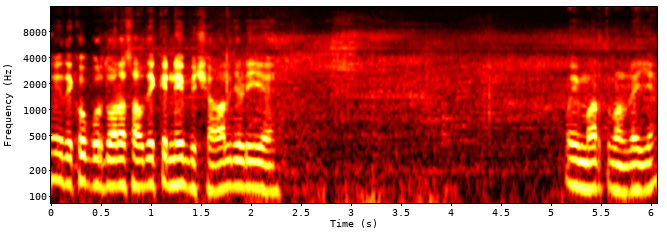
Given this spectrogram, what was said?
ਇਹ ਦੇਖੋ ਗੁਰਦੁਆਰਾ ਸਾਹਿਬ ਦੇ ਕਿੰਨੀ ਵਿਸ਼ਾਲ ਜਿਹੜੀ ਹੈ, ਉਹ ਇਮਾਰਤ ਬਣ ਰਹੀ ਹੈ।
